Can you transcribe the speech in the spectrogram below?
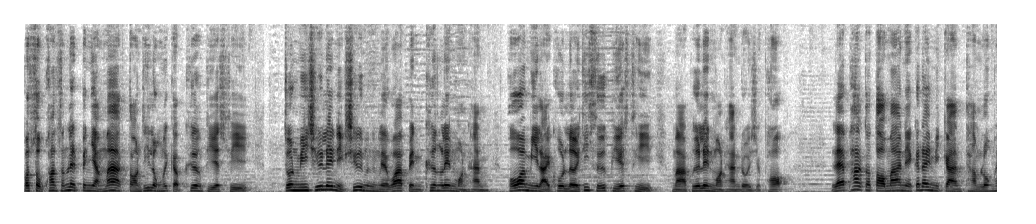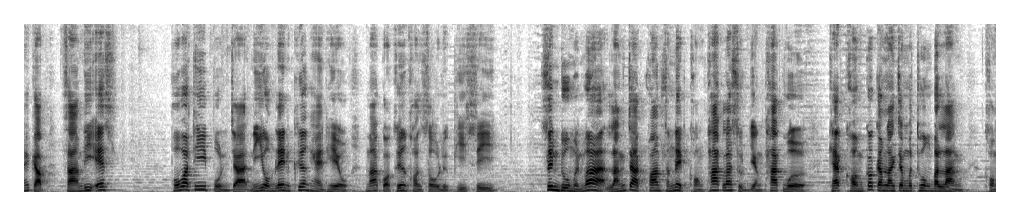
ประสบความสำเร็จเป็นอย่างมากตอนที่ลงให้กับเครื่อง PSP จนมีชื่อเล่นอีกชื่อหนึ่งเลยว่าเป็นเครื่องเล่นมอนฮัน เพราะว่ามีหลายคนเลยที่ซื้อ PSP มาเพื่อเล่นมอนฮันโดยเฉพาะ และภาคต่อๆมาเนี่ยก็ได้มีการทำลงให้กับ 3DS เพราะว่าที่ญี่ปุ่นจะนิยมเล่นเครื่องแฮนด์เฮลมากกว่าเครื่องคอนโซลหรือ PC ซึ่งดูเหมือนว่าหลังจากความสำเร็จของภาคล่าสุดอย่างภาคเวอร์แคปคอมก็กำลังจะมาทวงบัลลังก์ของ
